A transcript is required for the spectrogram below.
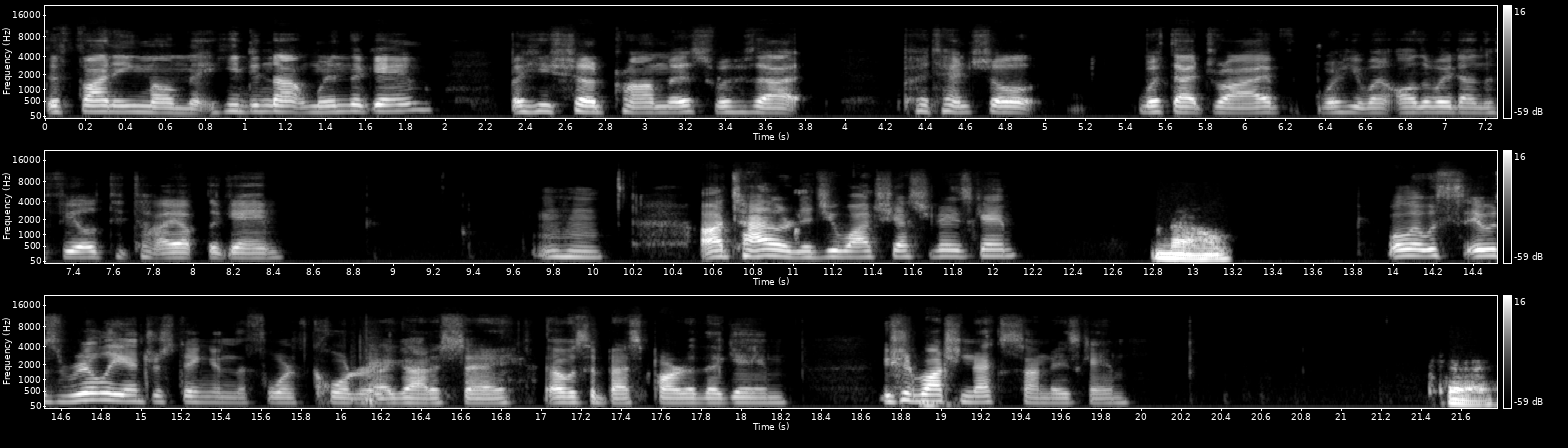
defining moment. He did not win the game, but he showed promise with that potential, with that drive where he went all the way down the field to tie up the game. Mm-hmm. Uh, Tyler, did you watch yesterday's game? No. Well, it was it was really interesting in the fourth quarter. I gotta say that was the best part of the game. You should watch next Sunday's game. Okay.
